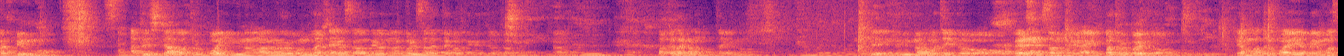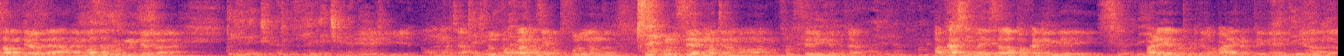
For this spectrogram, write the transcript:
ಪರ್ಫ್ಯೂಮು ಅದೆಷ್ಟು ಅರವತ್ತು ರೂಪಾಯಿ ಇನ್ನು ಒಂದ್ ಲಕ್ಷ ಐವತ್ತು ಸಾವಿರ ಅಂತ ಹೇಳೋದನ್ನ ಕೊಡಿಸಲ್ಲ ತಗೊಂಡಿದ್ದು ಪಕ್ಕದ ಕಣ ಅಂತ ಇನ್ನು ಇನ್ನೊಂದು ಮತ್ತೆ ಇದು ಪೇರೆಂಟ್ಸ್ ಇಪ್ಪತ್ತು ರೂಪಾಯಿ ಇತ್ತು ಎಂಬತ್ತು ರೂಪಾಯಿ ಎಂಬತ್ತು ಸಾವಿರ ಅಂತ ಹೇಳಿದೆ ಅವ್ನು ಎಂಬತ್ತು ಸಾವಿರ ರೂಪಾಯಿ ನಿಂತಿರ್ತಾನೆ ಫುಲ್ ಪಕ್ಕ ಮಚ್ಚ ಫುಲ್ ನಂದು. ಫುಲ್ ಸೇಲ್ ಮಚ್ಚ ನಾನು ಫುಲ್ ಸೇಲಿಂಗ್ ಮಚ್ಚ. ಪಕ್ಕ ಈ ಸಲ ಪಕ್ಕ ನಿಮ್ಗೆ ಬಾಳೆ ಕೊಟ್ಬಿಡ್ತೀನಿ ಬಾಳೆ ಕಟ್ತೀನಿ ಏನಾದ್ರು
